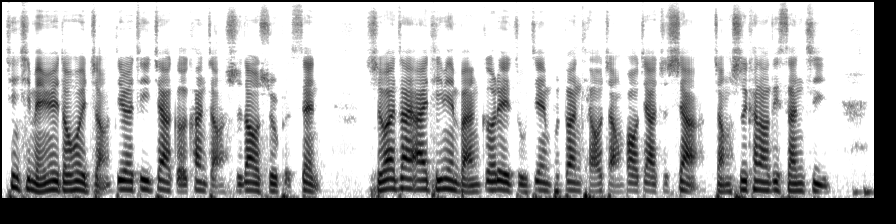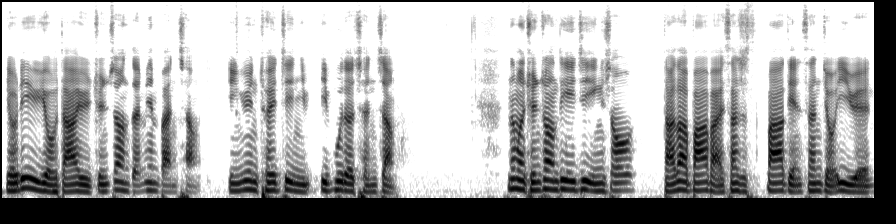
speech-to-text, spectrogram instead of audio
近期每月都会涨。第二季价格看涨十到十五 percent。此外，在 IT 面板各类组件不断调涨报价之下，涨势看到第三季，有利于友达与群创等面板厂营运推进一步的成长。那么，群创第一季营收。达到八百三十八点三九亿元，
